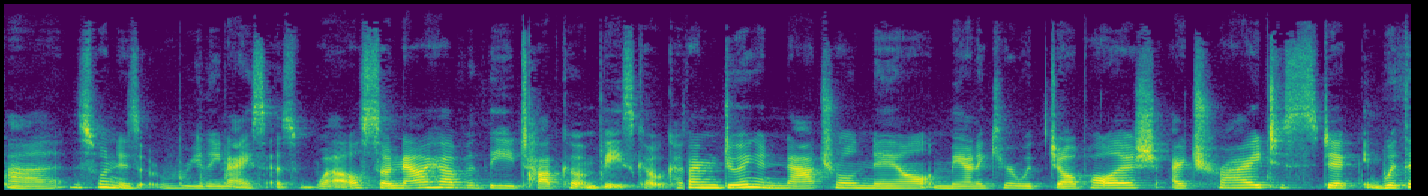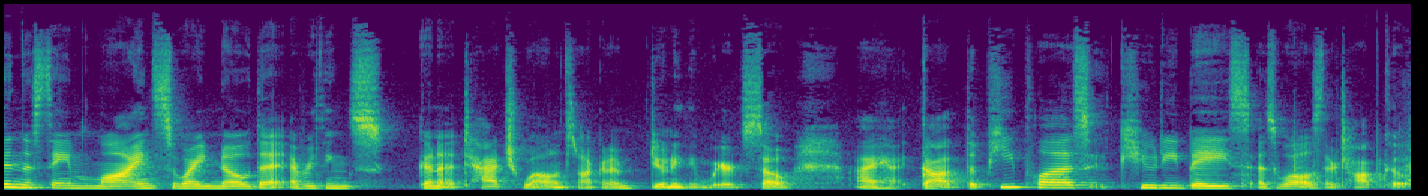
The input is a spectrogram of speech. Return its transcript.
uh, this one is really nice as well. So now I have the top coat and base coat. If I'm doing a natural nail manicure with gel polish, I try to stick within the same line so I know that everything's gonna attach well. and It's not gonna do anything weird. So I got the P Plus Cutie Base as well as their top coat.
